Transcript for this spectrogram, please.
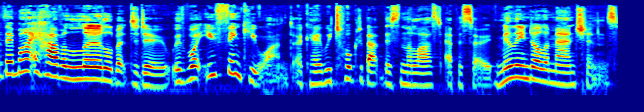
they might have a little bit to do with what you think you want. Okay, we talked about this in the last episode. Million dollar mansions,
